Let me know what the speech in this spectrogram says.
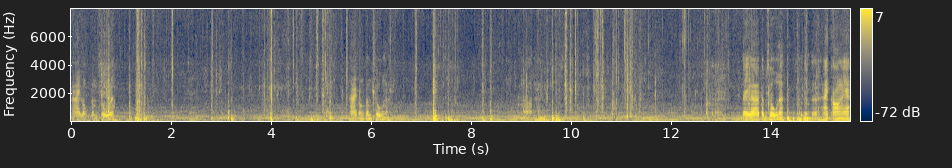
hai con tôm sú đây hai con tôm sú nè. Đây là tôm sú nè. Mình được à, hai con nha.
